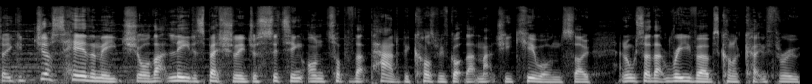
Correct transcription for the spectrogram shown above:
So you could just hear them each, or that lead especially, just sitting on top of that pad because we've got that match EQ on. So, and also that reverb's kind of cutting through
